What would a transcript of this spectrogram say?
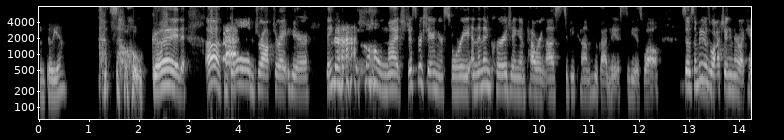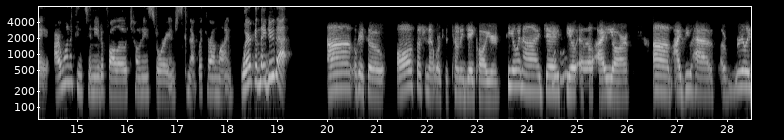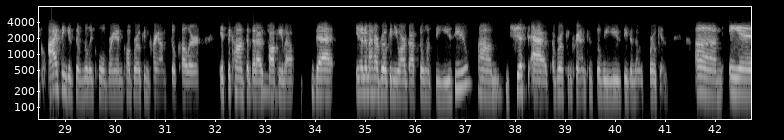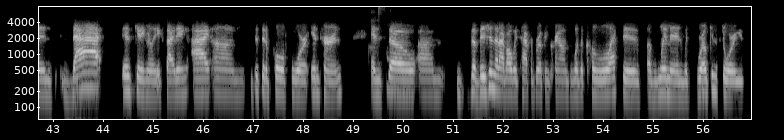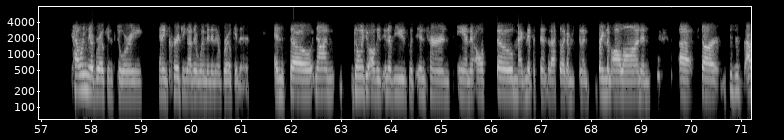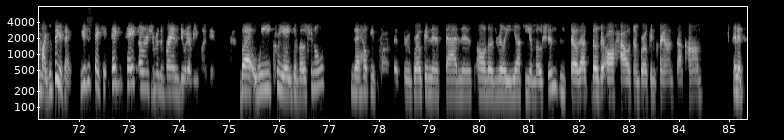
and so, yeah, that's so good. Oh, gold dropped right here. Thank you so much just for sharing your story and then encouraging empowering us to become who God made us to be as well. So, if somebody was watching and they're like, hey, I want to continue to follow Toni's story and just connect with her online, where can they do that? Um, okay, so all social networks is Toni J. Collier, T O N I J C O L L I E R. Um, I do have a really, I think it's a really cool brand called Broken Crayon Still Color. It's the concept that I was mm-hmm. talking about that, you know, no matter how broken you are, God still wants to use you. Um, just as a broken crayon can still be used even though it's broken. Um, and that is getting really exciting. I um, just did a poll for interns. And so um, the vision that I've always had for Broken Crayons was a collective of women with broken stories, telling their broken story and encouraging other women in their brokenness. And so now I'm going through all these interviews with interns, and they're all so magnificent that I feel like I'm just going to bring them all on and uh, start to just. I'm like, just do your thing. You just take take take ownership of the brand and do whatever you want to do. But we create devotionals that help you process through brokenness, sadness, all those really yucky emotions. And so that those are all housed on brokencrayons.com. And it's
